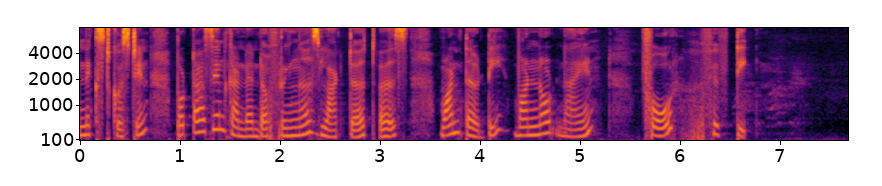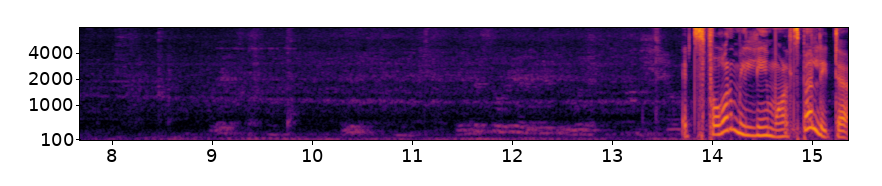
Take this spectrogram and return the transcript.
Next question Potassium content of Ringer's lactate is 130, 109, 450. It's 4 millimoles per liter.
